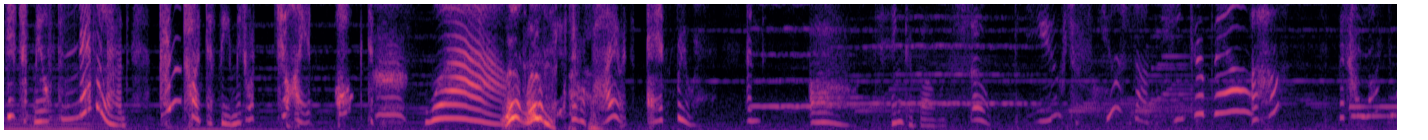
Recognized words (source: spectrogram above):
He took me off to Neverland and tried to feed me to a giant octopus. wow. There were pirates everywhere. And, oh, Tinkerbell was so beautiful. You saw Tinkerbell? Uh-huh. But her light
